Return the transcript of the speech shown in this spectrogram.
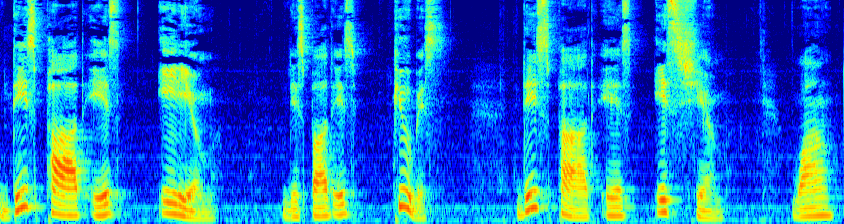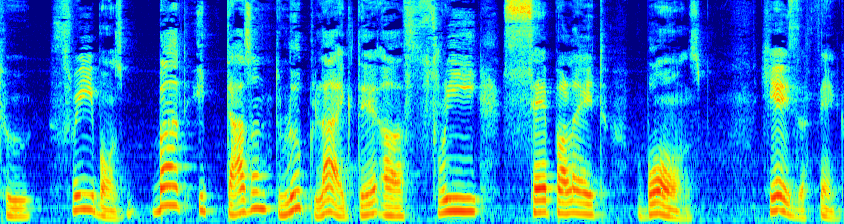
This part is ilium. This part is pubis. This part is ischium. One, two, three bones. But it doesn't look like there are three separate bones. Here is the thing.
